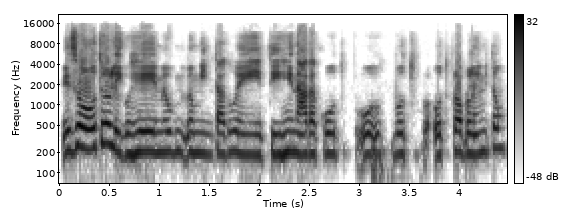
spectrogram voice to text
Vez ou outra eu ligo, Rê, meu, meu menino tá doente, Renata com outro, outro, outro problema. Então,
